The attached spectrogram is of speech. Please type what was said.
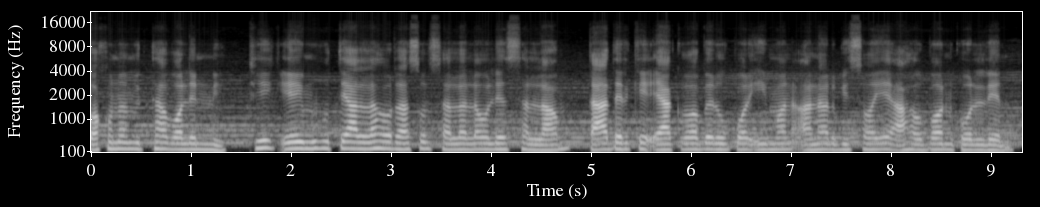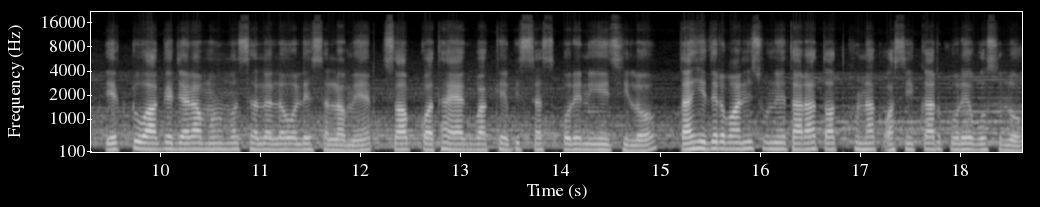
কখনো মিথ্যা বলেননি। ঠিক এই মুহূর্তে আল্লাহ রাসুল সাল্লাহ সাল্লাম তাদেরকে এক রবের উপর ইমান আনার বিষয়ে আহ্বান করলেন। একটু আগে যারা মোহাম্মদ সাল্লাহ সাল্লামের সব কথা এক বাক্যে বিশ্বাস করে নিয়েছিল, তাহিদের বাণী শুনে তারা তৎক্ষণাৎ অস্বীকার করে বসল।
